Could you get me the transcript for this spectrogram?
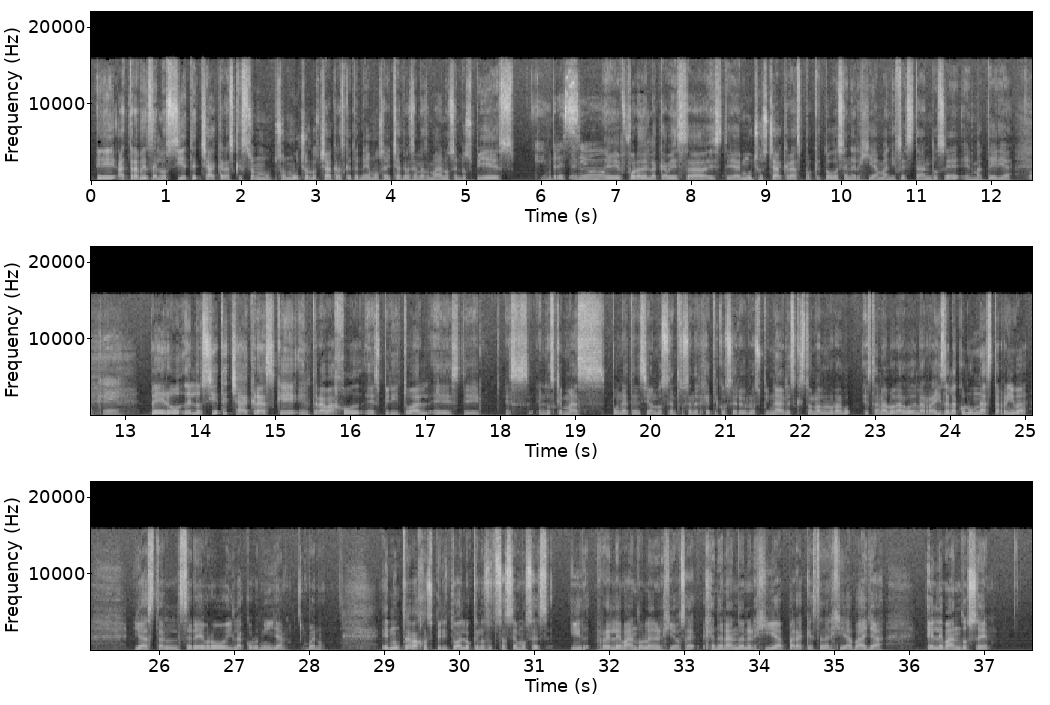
Eh, a través de los siete chakras, que son, son muchos los chakras que tenemos, hay chakras en las manos, en los pies, Qué impresión. Eh, fuera de la cabeza, este, hay muchos chakras porque todo es energía manifestándose en materia. Ok. Pero de los siete chakras que el trabajo espiritual, este, es en los que más pone atención los centros energéticos cerebroespinales que están a lo largo, están a lo largo de la raíz de la columna hasta arriba y hasta el cerebro y la coronilla. Bueno, en un trabajo espiritual lo que nosotros hacemos es ir relevando la energía, o sea, generando energía para que esta energía vaya elevándose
